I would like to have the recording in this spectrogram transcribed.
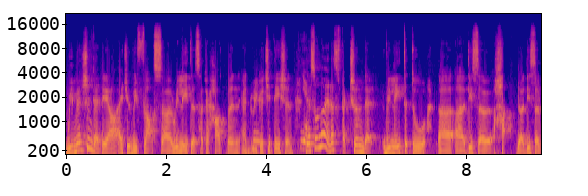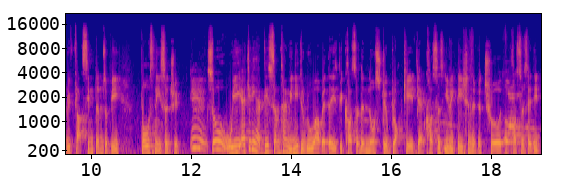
we mentioned that there are actually reflux uh, related, such as heartburn and regurgitation. Mm. Yeah. There's also another spectrum that related to uh, uh, this uh, heart, uh, this uh, reflux symptoms would be post-nasal drip. Mm. So we actually have this. Sometimes we need to rule out whether it's because of the nostril blockade that causes irritation of the throat or Yeah, causes any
